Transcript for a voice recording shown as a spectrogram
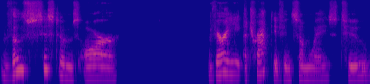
those systems are very attractive in some ways to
